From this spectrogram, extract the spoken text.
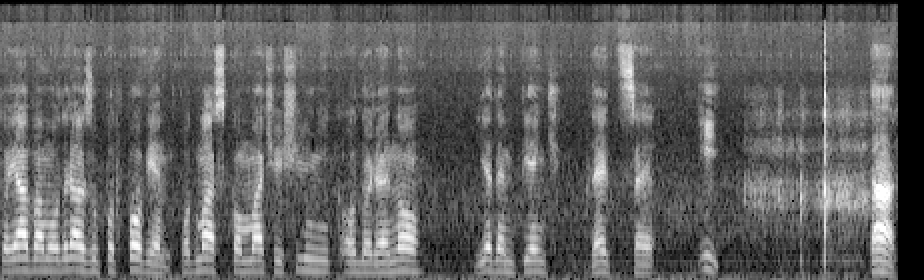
to ja Wam od razu podpowiem. Pod maską macie silnik od Renault 1.5 DCi. Tak,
